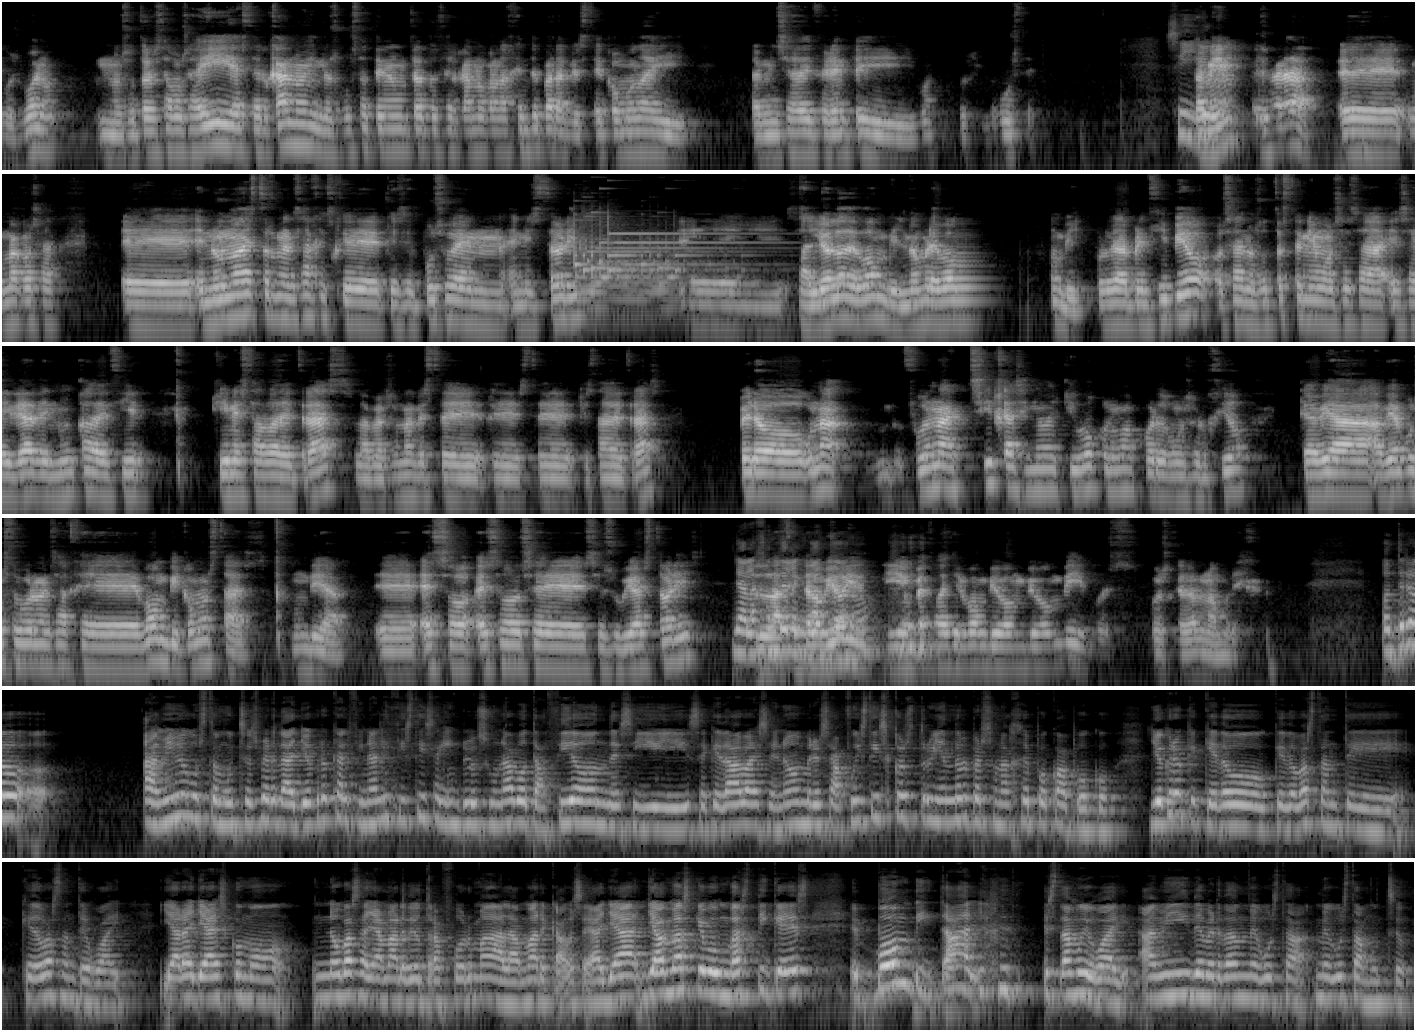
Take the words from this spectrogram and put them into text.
pues bueno, nosotros estamos ahí, es cercano y nos gusta tener un trato cercano con la gente para que esté cómoda y también sea diferente y, bueno, pues le guste. Sí, también, es verdad, eh, una cosa, eh, en uno de estos mensajes que, se puso en, en Story, salió lo de Bombi, el nombre Bombi porque al principio, o sea, nosotros teníamos esa, esa idea de nunca decir quién estaba detrás, la persona que, esté, que, esté, que está detrás, pero una, fue una chica, si no me equivoco, no me acuerdo cómo surgió, que había, había puesto por mensaje, Bombi, ¿cómo estás? Un día. Eh, eso eso se, se, subió a Stories, ya, la, gente, lo vio y, empezó a decir Bombi, Bombi, Bombi, y pues, pues quedó el nombre. Otro, a mí me gustó mucho, es verdad. Yo creo que al final hicisteis incluso una votación de si se quedaba ese nombre. O sea, fuisteis construyendo el personaje poco a poco. Yo creo que quedó, quedó, bastante, quedó bastante guay. Y ahora ya es como, no vas a llamar de otra forma a la marca. O sea, ya, ya más que Bombastic es eh, Bombi tal. Está muy guay. A mí de verdad me gusta, me gusta mucho.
